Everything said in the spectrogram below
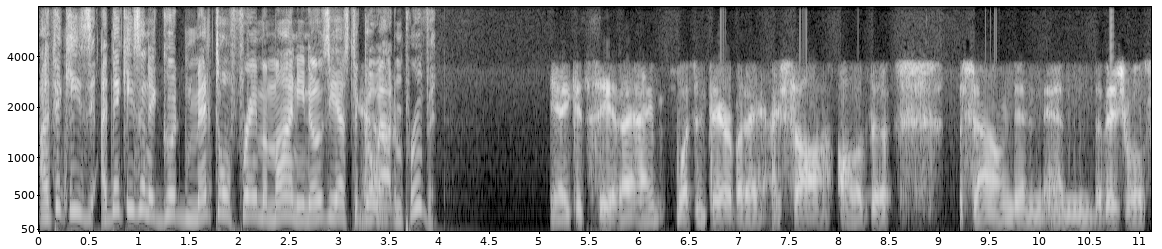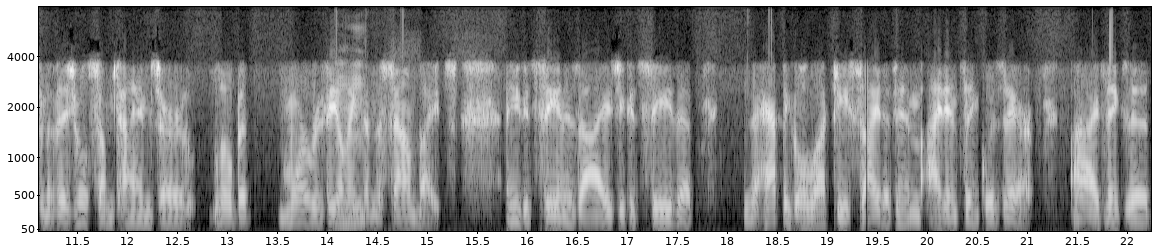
I think he's I think he's in a good mental frame of mind. He knows he has to yeah. go out and prove it. Yeah, you could see it. I, I wasn't there, but I, I saw all of the, the sound and and the visuals, and the visuals sometimes are a little bit more revealing mm-hmm. than the sound bites. And you could see in his eyes, you could see that the happy-go-lucky side of him, I didn't think was there. I think that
